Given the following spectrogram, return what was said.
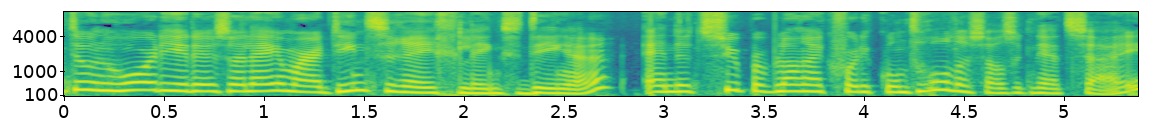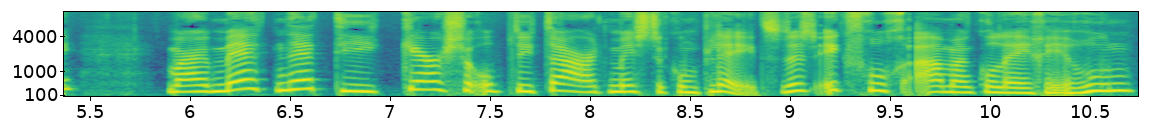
toen hoorde je dus alleen maar dienstregelingsdingen. En het is super belangrijk voor die controle, zoals ik net zei. Maar met net die kersen op die taart miste compleet. Dus ik vroeg aan mijn collega Jeroen,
